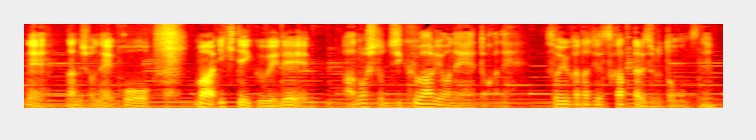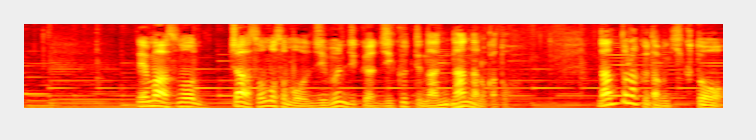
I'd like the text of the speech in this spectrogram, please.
ね、なんでしょうね、こう、まあ生きていく上で、あの人軸あるよねとかね、そういう形で使ったりすると思うんですね。で、まあその、じゃあそもそも自分軸や軸って何何なのかと。なんとなく多分聞くと、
